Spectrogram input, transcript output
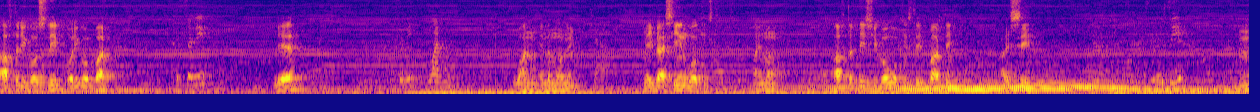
After you go sleep or you go party? sleep Yeah, sleep one one in the morning. yeah Maybe I see in walking street. I know. After this you go walking street party. I see. you see Hmm?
